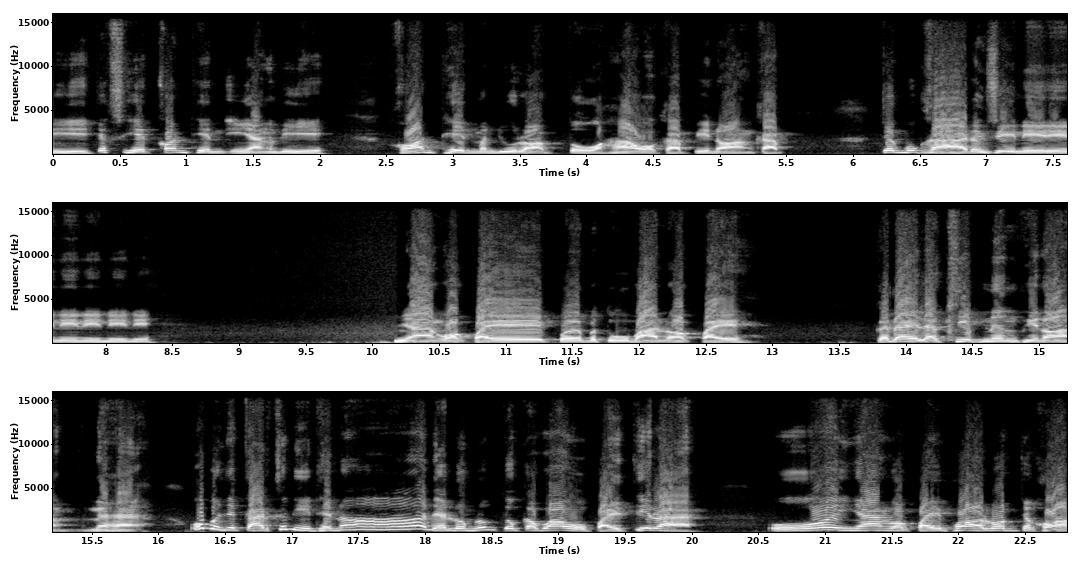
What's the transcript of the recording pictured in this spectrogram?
ดี จักสิเฮ็ดคอนเทนต์อีหยังดีคอนเทนต์มันอยู่รอบตัวเฮาครับพี่น้องครับ จังผู้ขาจังสี่นี่นี่นี่นี่นี่นี่ย่างออกไปเปิดประตูบ้านออกไป ก็ได้แล้วคลิปหนึ่งพี่น้องนะฮะโอ้บรรยากาศก็ดีแท้เนาะแดดลมลมตัวกระว้าไปที่ล่ะ โอ้ยย่างออกไปพ่อรถเจะของ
